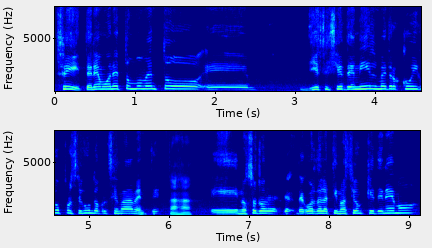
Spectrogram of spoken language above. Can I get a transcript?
Sí, tenemos en estos momentos 17 mil metros cúbicos por segundo aproximadamente. Ajá. nosotros, de, acuerdo a la estimación que tenemos,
